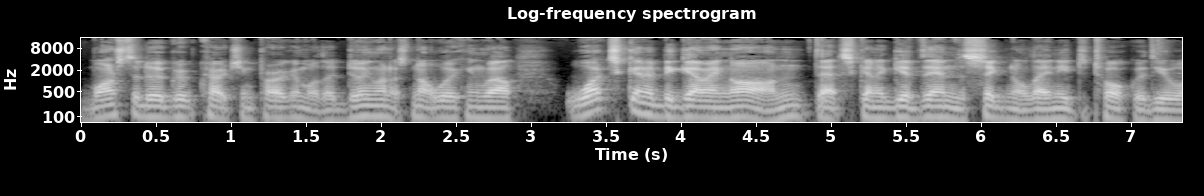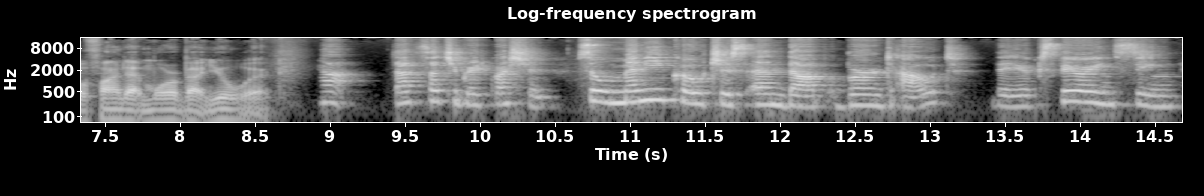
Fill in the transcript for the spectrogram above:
wants to do a group coaching program or they're doing one, it's not working well. What's going to be going on that's going to give them the signal they need to talk with you or find out more about your work? Yeah, that's such a great question. So, many coaches end up burnt out. They're experiencing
